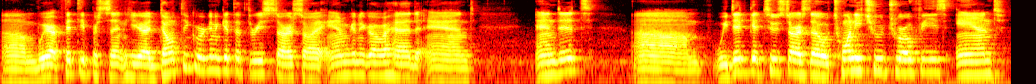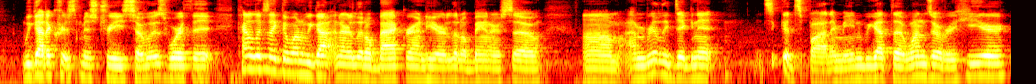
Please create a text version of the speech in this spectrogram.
Um, we're at 50% here. I don't think we're going to get the 3 stars, so I am going to go ahead and end it. Um, we did get 2 stars, though. 22 trophies, and we got a Christmas tree, so it was worth it. Kind of looks like the one we got in our little background here, little banner, so um, I'm really digging it. It's a good spot. I mean, we got the ones over here,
